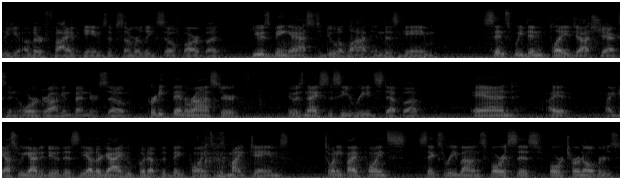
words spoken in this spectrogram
the other five games of summer league so far. But he was being asked to do a lot in this game, since we didn't play Josh Jackson or Dragan Bender. So pretty thin roster. It was nice to see Reed step up, and I, I guess we got to do this. The other guy who put up the big points was Mike James, 25 points, six rebounds, four assists, four turnovers.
